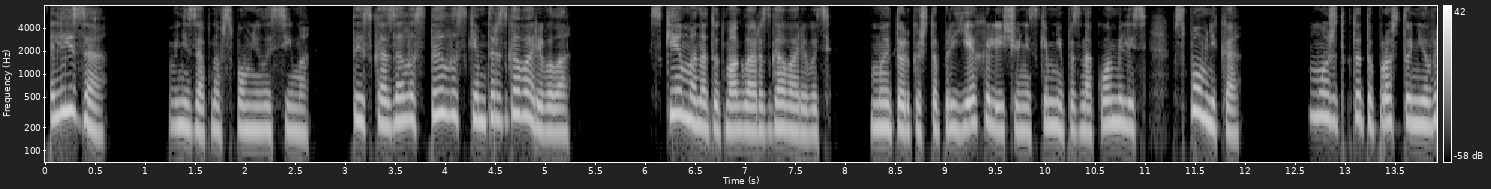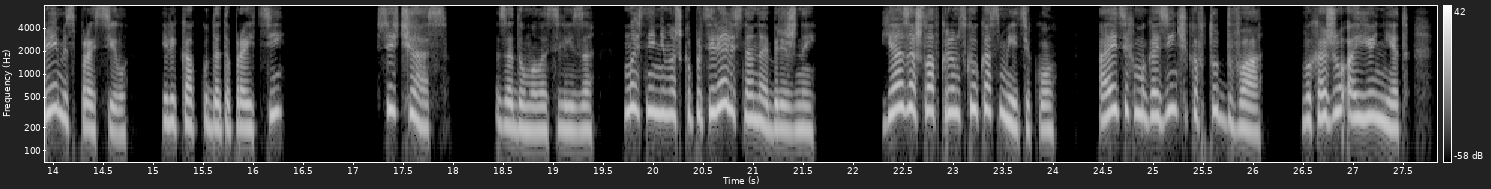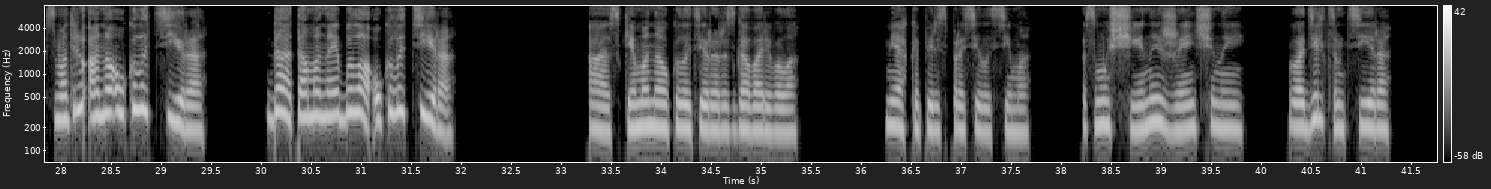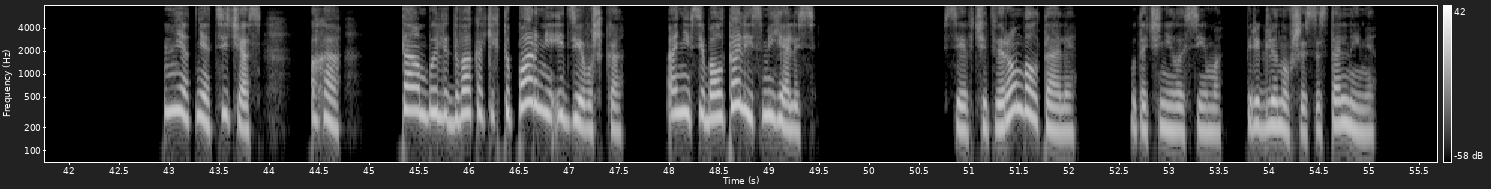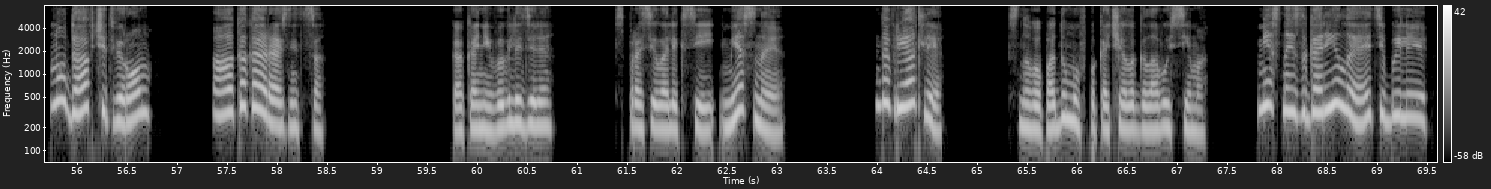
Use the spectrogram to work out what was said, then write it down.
«Лиза!» — внезапно вспомнила Сима. «Ты сказала, Стелла с кем-то разговаривала». «С кем она тут могла разговаривать? Мы только что приехали, еще ни с кем не познакомились. Вспомни-ка!» Может, кто-то просто у нее время спросил? Или как куда-то пройти? Сейчас, задумалась Лиза. Мы с ней немножко потерялись на набережной. Я зашла в крымскую косметику, а этих магазинчиков тут два. Выхожу, а ее нет. Смотрю, она около тира. Да, там она и была, около тира. А с кем она около тира разговаривала? Мягко переспросила Сима. С мужчиной, женщиной, владельцем тира. Нет, нет, сейчас. Ага, там были два каких-то парня и девушка. Они все болтали и смеялись. Все вчетвером болтали? уточнила Сима, переглянувшись с остальными. Ну да, вчетвером. А какая разница? Как они выглядели? спросил Алексей. Местные? Да вряд ли. Снова подумав, покачала головой Сима. Местные загорелые, а эти были...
